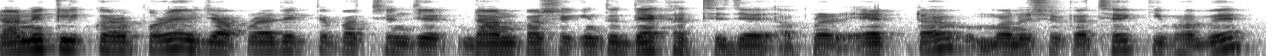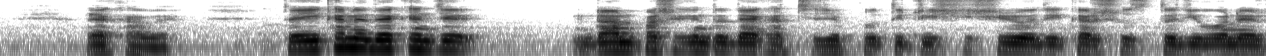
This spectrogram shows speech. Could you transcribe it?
ডানে ক্লিক করার পরে এই যে আপনারা দেখতে পাচ্ছেন যে ডান পাশে কিন্তু দেখাচ্ছে যে আপনার অ্যাডটা মানুষের কাছে কীভাবে দেখাবে। তো এখানে দেখেন যে ডান পাশে কিন্তু দেখাচ্ছে যে প্রতিটি শিশুর অধিকার সুস্থ জীবনের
